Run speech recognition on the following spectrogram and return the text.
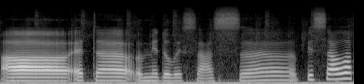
А, это Медовый Сас э, писала.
